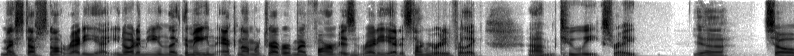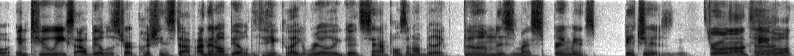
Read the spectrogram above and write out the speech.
my stuff's not ready yet. You know what I mean? Like the main economic driver of my farm isn't ready yet. It's not gonna be ready for like um, two weeks, right? Yeah. So in two weeks, I'll be able to start pushing stuff, and then I'll be able to take like really good samples, and I'll be like, "Boom! This is my spring mix, bitches!" and throw it on the table.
